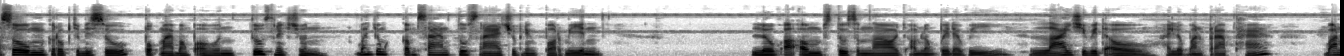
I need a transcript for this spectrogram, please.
អសូមគោរពជំរាបសួរពុកម៉ែបងប្អូនទស្សនិកជនបាទខ្ញុំកំសាន្តទស្សនាជួបនឹងព័ត៌មានលោកអអ៊ំស្ទូសំណោចអំឡុងពេលដាវី live ជាវីដេអូហើយលោកបានប្រាប់ថា បាន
